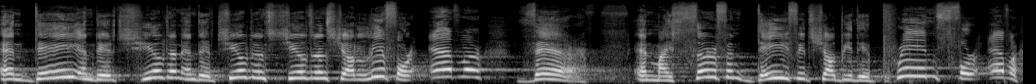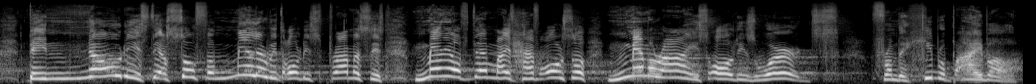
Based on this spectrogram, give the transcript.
and they and their children and their children's children shall live forever there and my servant David shall be their prince forever. They know this. They are so familiar with all these promises. Many of them might have also memorized all these words from the Hebrew Bible.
